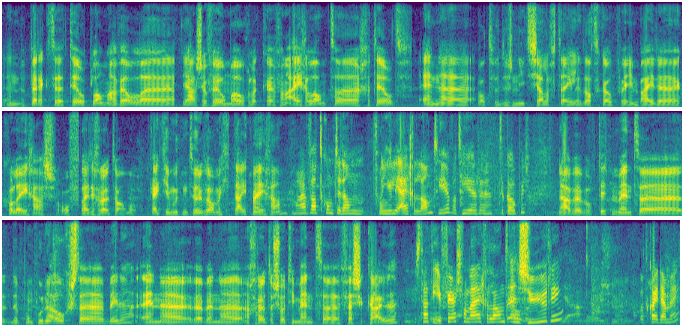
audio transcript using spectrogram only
een beperkt teelplan, maar wel eh, ja, zoveel mogelijk eh, van eigen land eh, geteeld. En eh, wat we dus niet zelf telen, dat kopen we in bij de collega's of bij de groothandel. Kijk, je moet natuurlijk wel met je tijd meegaan. Maar wat komt er dan van jullie eigen land hier, wat hier eh, te koop is? Nou, we hebben op dit moment eh, de pompoenenoogst eh, binnen. En eh, we hebben eh, een groot assortiment eh, verse kruiden. Staat hier vers van eigen land en zuring. Ja, mooi. Wat kan je daarmee?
